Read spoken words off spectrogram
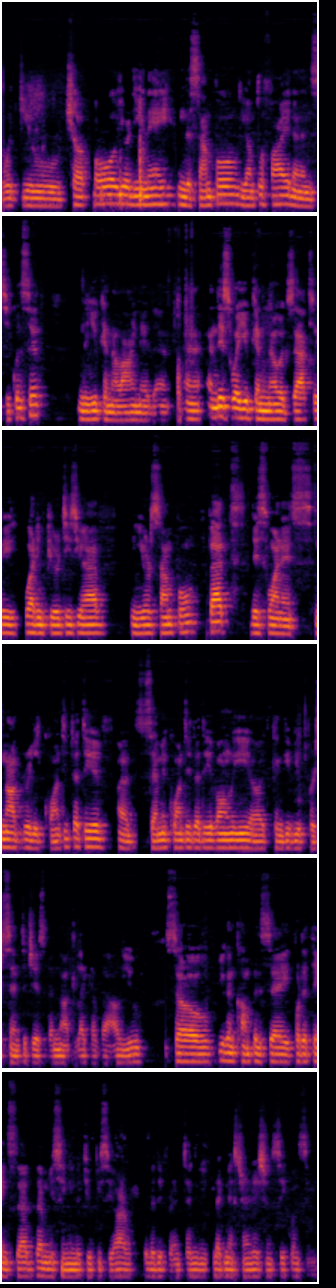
Which you chop all your DNA in the sample, you amplify it, and then sequence it. and then you can align it. And, and, and this way you can know exactly what impurities you have in your sample. But this one is not really quantitative, uh, semi quantitative only. Uh, it can give you percentages, but not like a value. So you can compensate for the things that are missing in the qPCR with a different technique like next generation sequencing.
